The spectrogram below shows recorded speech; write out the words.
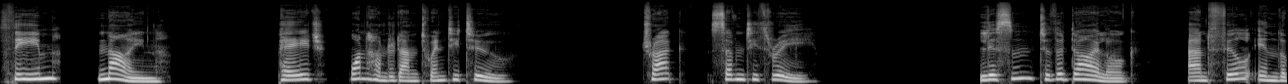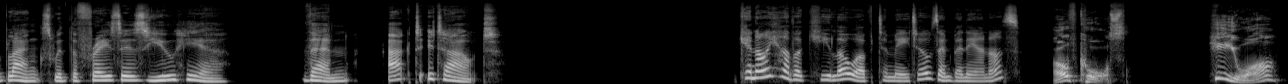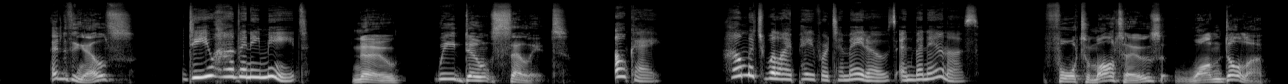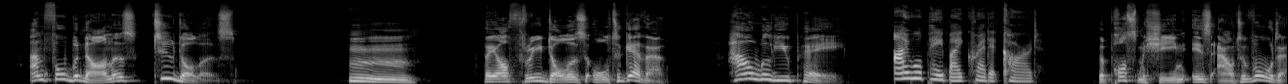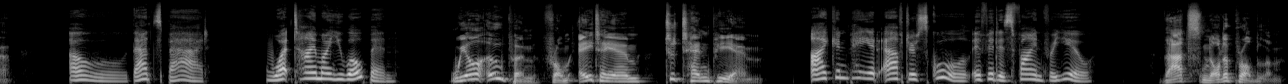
Theme 9. Page 122. Track 73. Listen to the dialogue and fill in the blanks with the phrases you hear. Then act it out. Can I have a kilo of tomatoes and bananas? Of course. Here you are. Anything else? Do you have any meat? No, we don't sell it. Okay. How much will I pay for tomatoes and bananas? For tomatoes, $1. And for bananas, $2. Hmm. They are $3 altogether. How will you pay? I will pay by credit card. The POS machine is out of order. Oh, that's bad. What time are you open? We are open from 8 a.m. to 10 p.m. I can pay it after school if it is fine for you. That's not a problem.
